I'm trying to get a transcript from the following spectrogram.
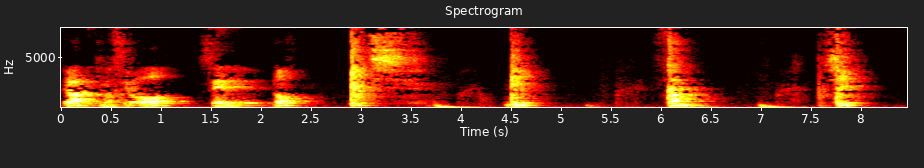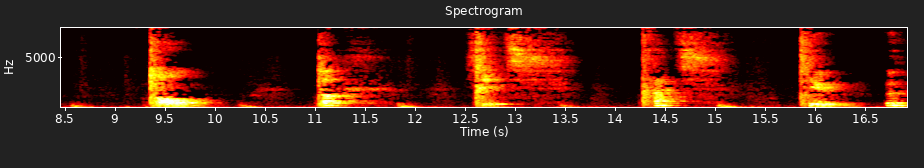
では、いきますよ。せーの。1、2、3、4、5、6、7、8、9、10。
